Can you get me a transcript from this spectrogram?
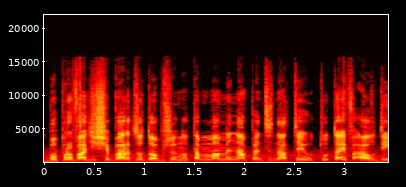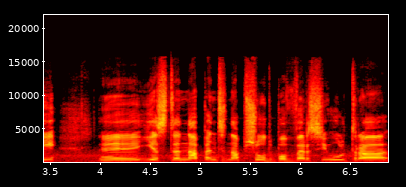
bo prowadzi się bardzo dobrze. No tam mamy napęd na tył. Tutaj w Audi yy, jest napęd na przód, bo w wersji Ultra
